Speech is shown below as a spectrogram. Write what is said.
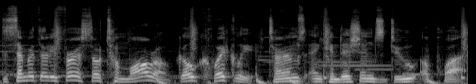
December 31st, so tomorrow. Go quickly. Terms and conditions do apply.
